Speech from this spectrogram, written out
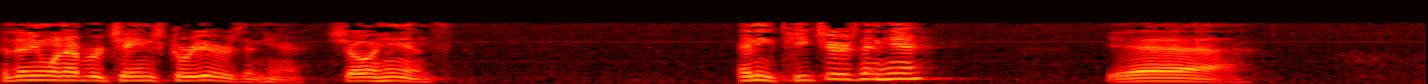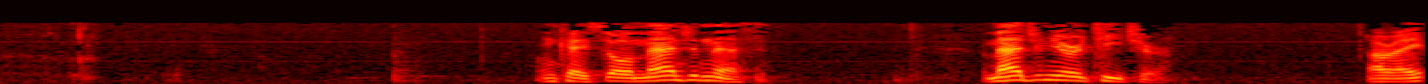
has anyone ever changed careers in here? Show of hands. Any teachers in here? Yeah. Okay, so imagine this. Imagine you're a teacher, all right?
